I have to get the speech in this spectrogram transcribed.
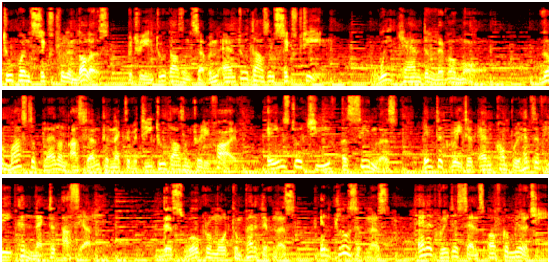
$2.6 trillion between 2007 and 2016. We can deliver more. The Master Plan on ASEAN Connectivity 2025 aims to achieve a seamless, integrated and comprehensively connected ASEAN. This will promote competitiveness, inclusiveness, and a greater sense of community.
